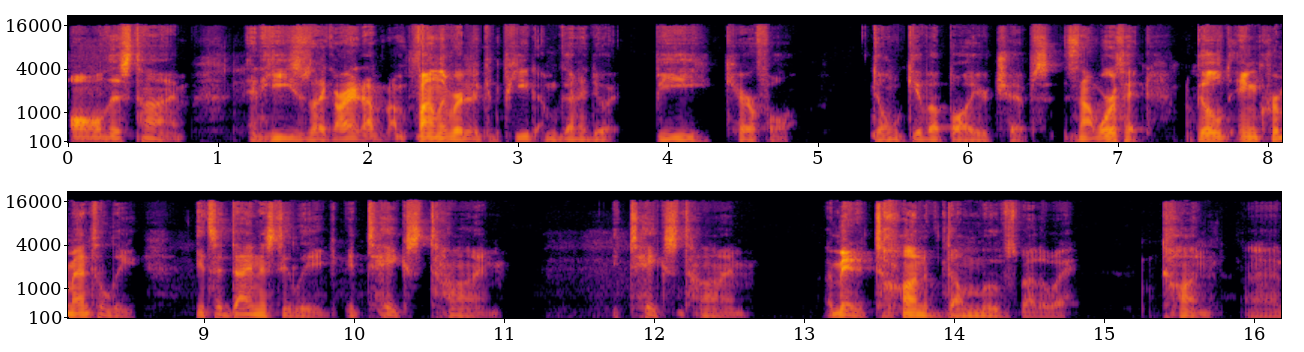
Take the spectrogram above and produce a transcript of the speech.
all this time. And he's like, all right, I'm, I'm finally ready to compete. I'm going to do it. Be careful. Don't give up all your chips. It's not worth it. Build incrementally. It's a dynasty league. It takes time. It takes time. I made a ton of dumb moves, by the way. Ton. Uh,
